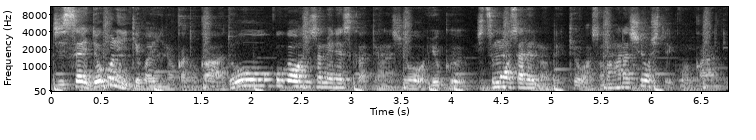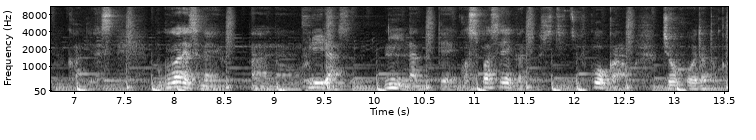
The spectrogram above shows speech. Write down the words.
実際どこに行けばいいのかとかどこがおすすめですかって話をよく質問されるので今日はその話をしていこうかなっていう感じ僕がですねあのフリーランスになってコスパ生活をしつつ福岡の情報だとか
